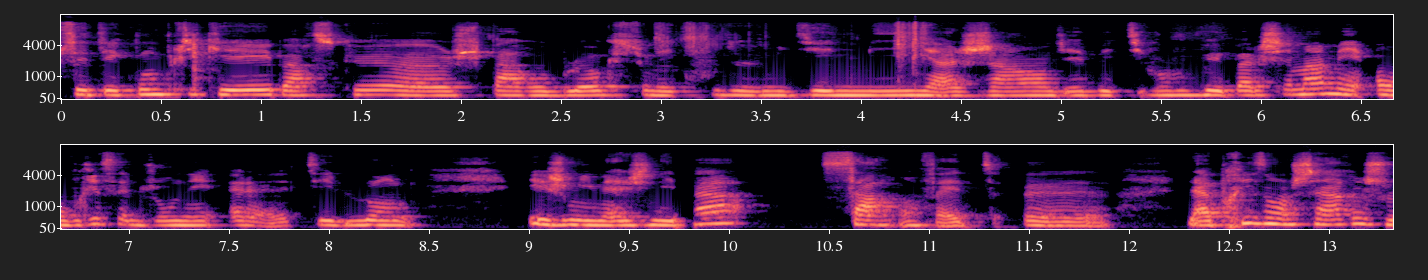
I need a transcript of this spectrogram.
c'était compliqué parce que euh, je pars au bloc sur les coups de midi et demi à jeun, diabétique. Je ne pouvais pas le schéma, mais en vrai, cette journée, elle a été longue. Et je m'imaginais pas ça en fait. Euh, la prise en charge,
